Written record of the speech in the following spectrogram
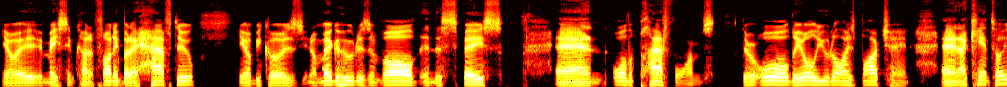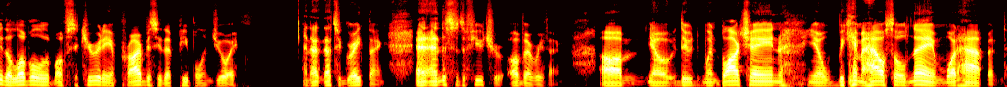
you know it, it may seem kind of funny but i have to you know because you know megahoot is involved in this space and all the platforms they're all they all utilize blockchain, and I can't tell you the level of security and privacy that people enjoy, and that, that's a great thing. And, and this is the future of everything. Um, you know, dude, when blockchain you know became a household name, what happened?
